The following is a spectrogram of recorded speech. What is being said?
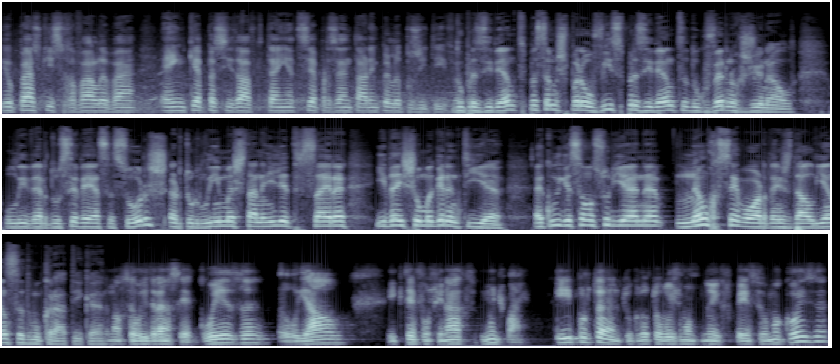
Eu penso que isso revela bem a incapacidade que têm de se apresentarem pela positiva. Do presidente, passamos para o vice-presidente do governo regional. O líder do CDS Açores, Artur Lima, está na Ilha Terceira e deixa uma garantia. A coligação açoriana não recebe ordens da Aliança Democrática. A nossa liderança é coesa, leal e que tem funcionado muito bem. E, portanto, o que o Dr. Luís Montenegro pensa uma coisa,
